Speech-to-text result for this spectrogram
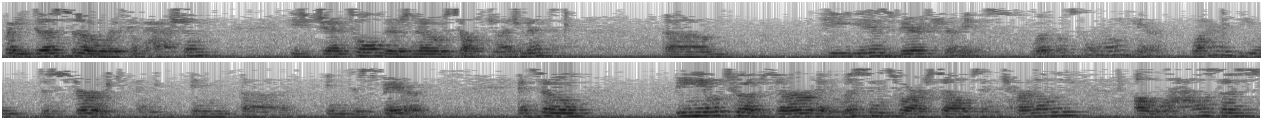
but he does so with compassion. He's gentle, there's no self judgment. Um, he is very curious. What, what's going on here? Why are you disturbed and in, uh, in despair? And so being able to observe and listen to ourselves internally allows us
